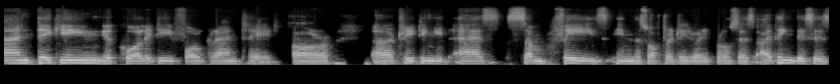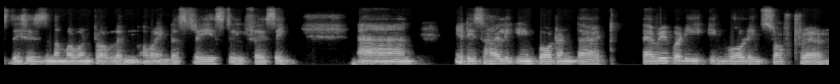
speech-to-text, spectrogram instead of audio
And taking a quality for granted or uh, mm-hmm. treating it as some phase in the software delivery process. I think this is this is the number one problem our industry is still facing, mm-hmm. and it is highly important that everybody involved in software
